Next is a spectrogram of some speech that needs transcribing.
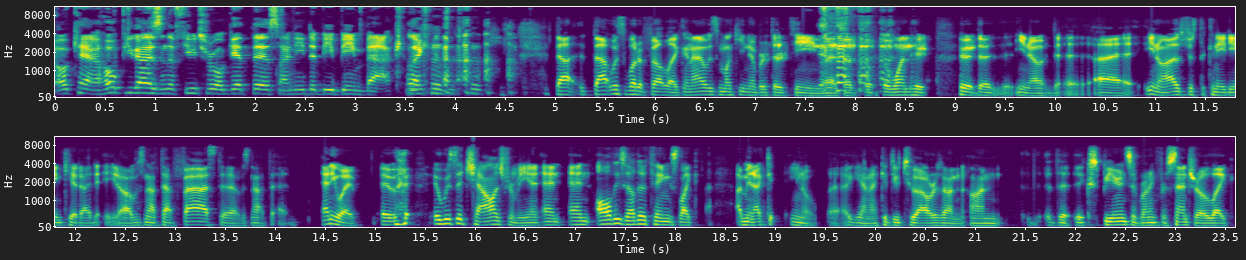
Okay, I hope you guys in the future will get this. I need to be beamed back. Like that. That was what it felt like, and I was monkey number thirteen, the, the, the one who, who, the, you know, uh, you know, I was just the Canadian kid. I, you know, I was not that fast. I was not that anyway, it, it was a challenge for me, and, and and all these other things. Like, I mean, I could, you know, again, I could do two hours on on the experience of running for Centro. Like,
